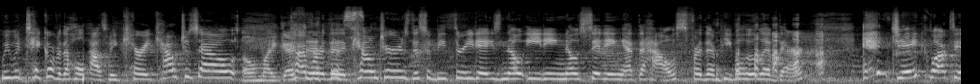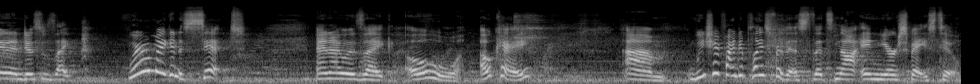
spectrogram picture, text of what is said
we would take over the whole house. We'd carry couches out. Oh, my Cover the counters. This would be three days, no eating, no sitting at the house for the people who live there. And Jake walked in and just was like, Where am I going to sit? And I was like, Oh, okay. Um, we should find a place for this that's not in your space, too.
